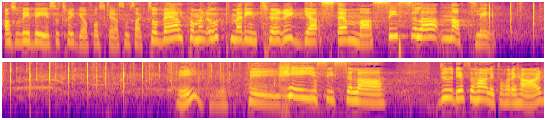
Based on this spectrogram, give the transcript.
alltså vi blir ju så trygga av forskare som sagt. Så välkommen upp med din trygga stämma, Sissela Nattli. Hej. Hej. Hej Sissela! Du, det är så härligt att ha dig här.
